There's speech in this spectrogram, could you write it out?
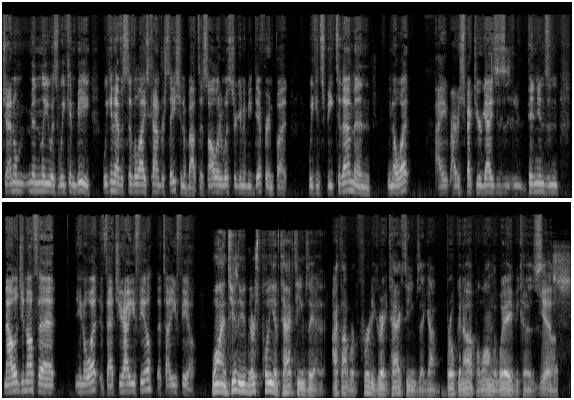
gentlemanly as we can be, we can have a civilized conversation about this. All our lists are going to be different, but we can speak to them, and you know what? I I respect your guys' opinions and knowledge enough that you know what, if that's you how you feel, that's how you feel. Well, and two, dude, there's plenty of tag teams that I thought were pretty great tag teams that got broken up along the way because, uh, Yes.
